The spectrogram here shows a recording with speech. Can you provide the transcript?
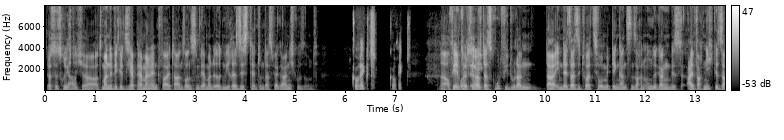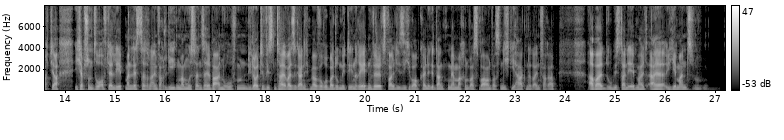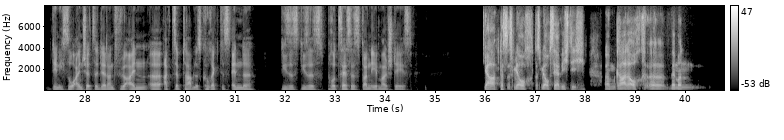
Das ist richtig, ja. Also man entwickelt sich ja permanent weiter. Ansonsten wäre man irgendwie resistent und das wäre gar nicht gesund. Korrekt, korrekt. Na, auf jeden Fall finde äh, ich das gut, wie du dann da in dieser Situation mit den ganzen Sachen umgegangen bist. Einfach nicht gesagt, ja, ich habe schon so oft erlebt, man lässt das dann einfach liegen, man muss dann selber anrufen. Die Leute wissen teilweise gar nicht mehr, worüber du mit denen reden willst, weil die sich überhaupt keine Gedanken mehr machen, was war und was nicht. Die haken das einfach ab. Aber du bist dann eben halt äh, jemand, den ich so einschätze, der dann für ein äh, akzeptables, korrektes Ende dieses, dieses Prozesses dann eben halt stehst. Ja, das ist mir auch, das ist mir auch sehr wichtig. Ähm, gerade auch, äh, wenn man,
